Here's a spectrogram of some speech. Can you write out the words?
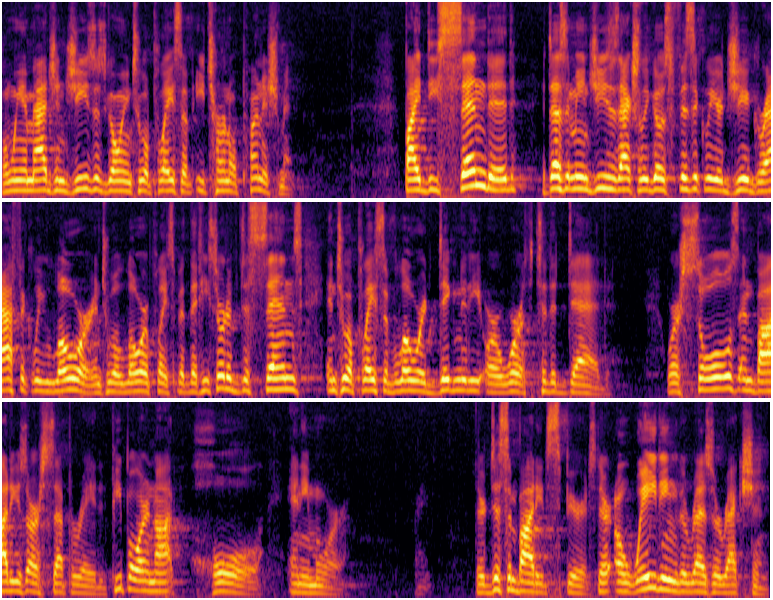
When we imagine Jesus going to a place of eternal punishment. By descended, it doesn't mean Jesus actually goes physically or geographically lower into a lower place, but that he sort of descends into a place of lower dignity or worth to the dead, where souls and bodies are separated. People are not whole anymore. Right? They're disembodied spirits. They're awaiting the resurrection,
